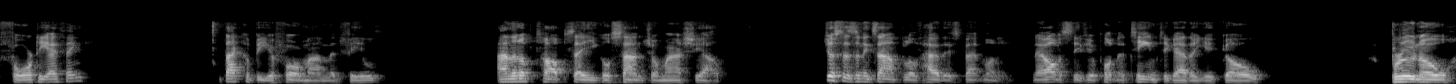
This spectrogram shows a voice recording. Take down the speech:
40, I think. That could be your four man midfield. And then up top, say you go Sancho Martial. Just as an example of how they spent money. Now, obviously, if you're putting a team together, you'd go Bruno,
